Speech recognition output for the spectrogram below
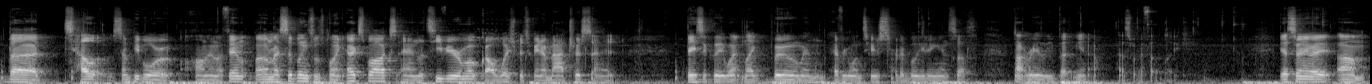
the tele some people were um, in my family, one of my siblings was playing Xbox, and the TV remote got wedged between a mattress and it basically went like boom and everyone's ears started bleeding and stuff. Not really, but you know, that's what I felt like. Yeah, so anyway, um,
